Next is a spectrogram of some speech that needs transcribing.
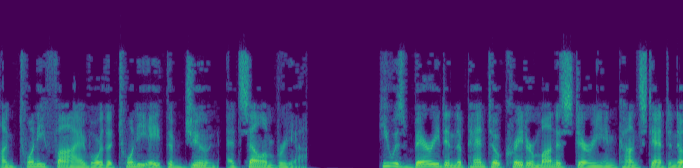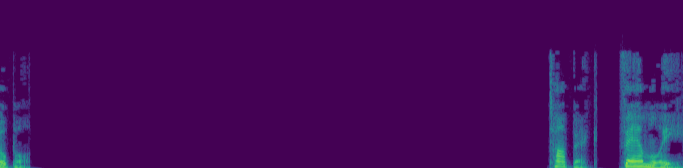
on 25 or 28 June, at Selymbria. He was buried in the Pantocrator Monastery in Constantinople. Family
